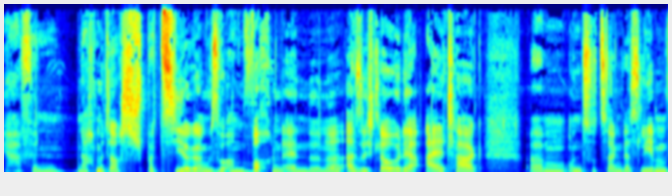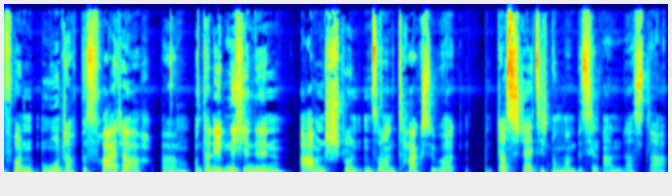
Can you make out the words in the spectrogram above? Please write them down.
ja, für einen Nachmittagsspaziergang so am Wochenende. Ne? Also ich glaube, der Alltag ähm, und sozusagen das Leben von Montag bis Freitag ähm, und dann eben nicht in den Abendstunden, sondern tagsüber, das stellt sich nochmal ein bisschen anders dar.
